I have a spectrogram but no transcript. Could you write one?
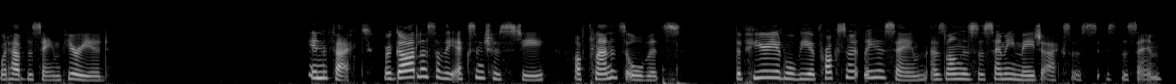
would have the same period. In fact, regardless of the eccentricity of planets' orbits, the period will be approximately the same as long as the semi-major axis is the same.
